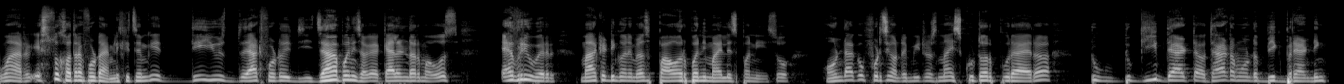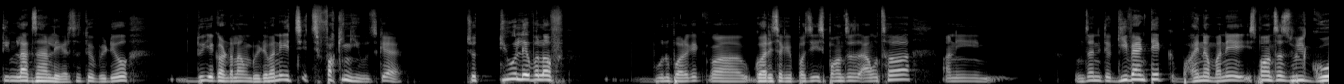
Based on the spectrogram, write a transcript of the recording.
उहाँहरू यस्तो खतरा फोटो हामीले खिच्यौँ कि दे युज द्याट फोटो जहाँ पनि छ क्या क्यालेन्डरमा होस् एभ्रिवेयर मार्केटिङ गर्ने बेला पावर पनि माइलेज पनि सो हन्डाको फोर्टी सिक्स हन्ड्रेड मिटर्समा स्कुटर पुऱ्याएर to to give that that amount of big branding तिन लाखजनाले हेर्छ त्यो भिडियो दुई एक घन्टा लामो भिडियो भने इट्स इट्स फकिङ ह्युज क्या सो त्यो लेभल अफ हुनु पऱ्यो कि गरिसकेपछि स्पोन्सर्स आउँछ अनि हुन्छ नि त्यो गिभ एन्ड टेक भएन भने स्पोन्सर्स विल गो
